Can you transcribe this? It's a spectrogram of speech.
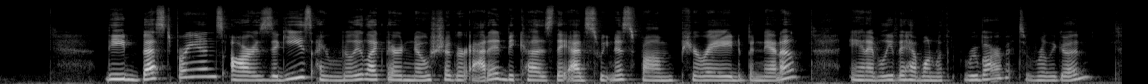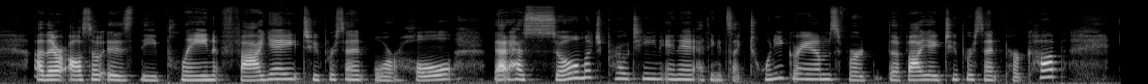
The best brands are Siggi's. I really like their no sugar added because they add sweetness from pureed banana. And I believe they have one with rhubarb. It's really good. Uh, there also is the plain Fage 2% or whole. That has so much protein in it. I think it's like 20 grams for the Fage 2% per cup.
